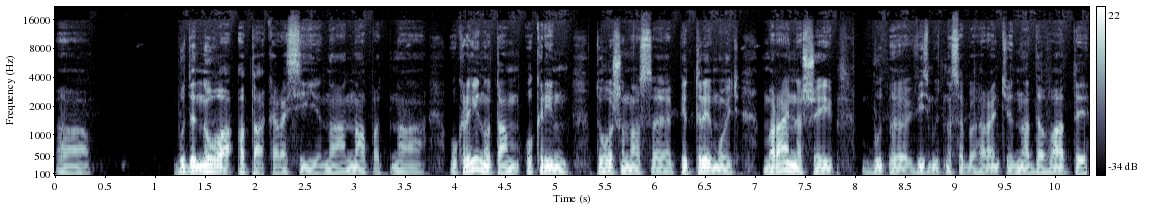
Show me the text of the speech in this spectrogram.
а, буде нова атака Росії на напад на Україну, там, окрім того, що нас е, підтримують морально, ще й е, візьмуть на себе гарантію надавати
